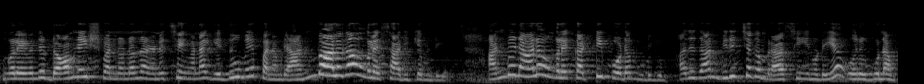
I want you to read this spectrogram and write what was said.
உங்களை வந்து டாமினேட் பண்ணணும்னு நினைச்சீங்கன்னா எதுவுமே பண்ண முடியாது. அன்பால தான் உங்களை சாதிக்க முடியும். அன்பினால உங்களை கட்டி போட முடியும். அதுதான் விருச்சகம் ராசியினுடைய ஒரு குணம்.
